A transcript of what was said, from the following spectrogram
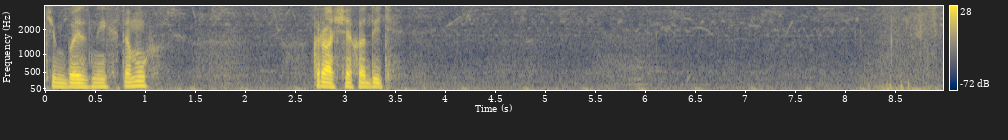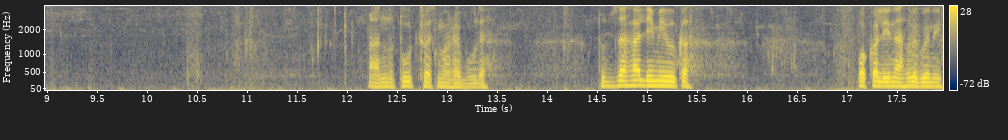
чим без них, тому краще ходити. А ну тут щось може буде. Тут взагалі мілка по коліна глибини.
